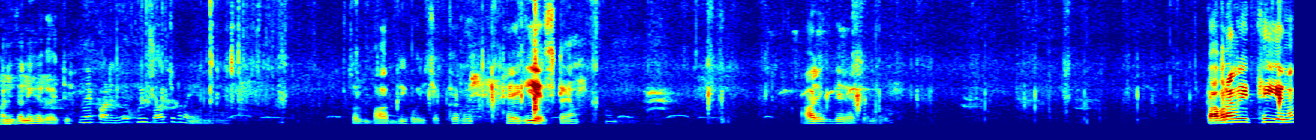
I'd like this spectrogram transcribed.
ਪਾਣੀ ਤਾਂ ਨਹੀਂ ਹੈਗਾ ਇੱਥੇ। ਨਹੀਂ ਪਾਣੀ ਦੀ ਖੂਹੀ ਬਾਅਦ ਚ ਬਣਾਈ ਚਲ ਬਾਅਦ ਦੀ ਕੋਈ ਚੱਕਰ ਨਹੀਂ ਹੈਗੀ ਹੈ ਇਸ ਟਾਈਮ ਆਜੋ ਗਏ ਕਬਰਾਂ ਵੀ ਇੱਥੇ ਹੀ ਹੈ ਨਾ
